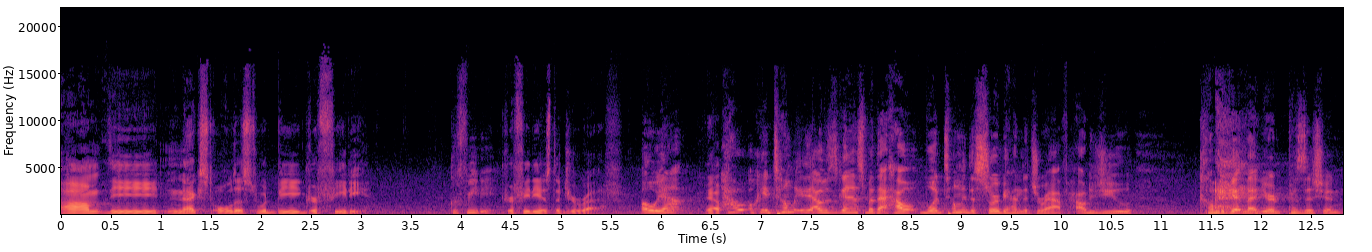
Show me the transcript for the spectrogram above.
Um, the next oldest would be graffiti. Graffiti. Graffiti is the giraffe. Oh yeah. Yep. How? Okay, tell me. I was gonna ask about that. How? What? Tell me the story behind the giraffe. How did you come to get in that your position?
